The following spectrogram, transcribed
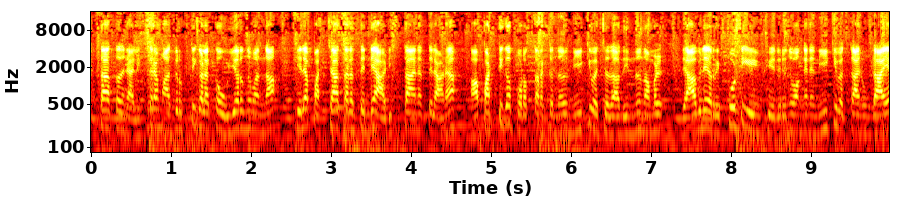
എത്താത്തതിനാൽ ഇത്തരം അതൃപ്തികളൊക്കെ ഉയർന്നു വന്ന ചില പശ്ചാത്തലത്തിന്റെ അടിസ്ഥാനത്തിലാണ് ആ പട്ടിക പുറത്തിറക്കുന്നത്. നീക്കിവെച്ചത് അത് ഇന്ന് നമ്മൾ രാവിലെ റിപ്പോർട്ട് ചെയ്യുകയും ചെയ്തിരുന്നു. അങ്ങനെ നീക്കിവെക്കാനുണ്ടായ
